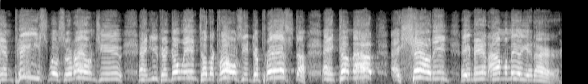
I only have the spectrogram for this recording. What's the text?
and peace will surround you, and you can go into the closet depressed and come out shouting Amen. I'm a millionaire.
